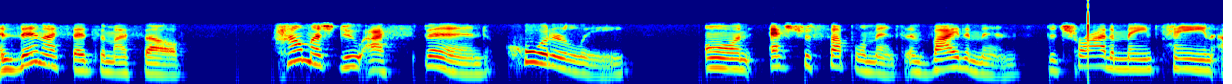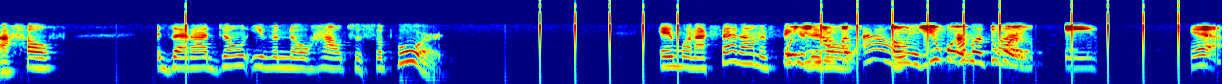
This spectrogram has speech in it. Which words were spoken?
And then I said to myself, how much do I spend quarterly on extra supplements and vitamins to try to maintain a health that I don't even know how to support. And when I sat down and Well, figured you know it all out, you were, I was were like, lucky. yeah.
